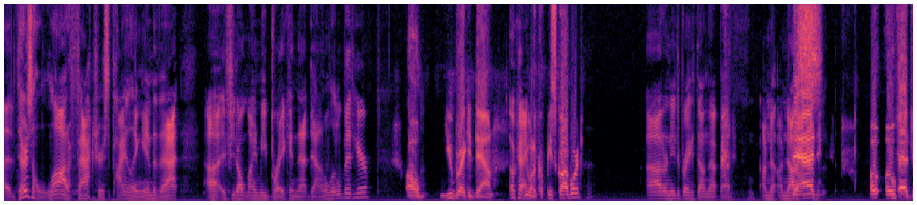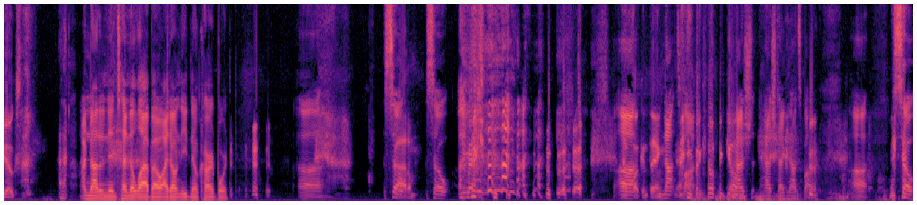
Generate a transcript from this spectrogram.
uh, there's a lot of factors piling into that. Uh, if you don't mind me breaking that down a little bit here. oh, you break it down. Okay. You want a piece of cardboard? I don't need to break it down that bad. I'm not. I'm not. Dad. A, Oh, oh, bad jokes. I'm not a Nintendo Labo. I don't need no cardboard. uh, So Got 'em. so that uh, fucking thing. not spawn. Go- go. Hash, hashtag not spawn. Uh, so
